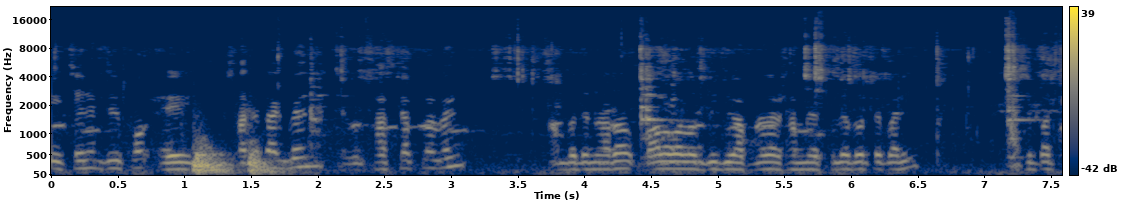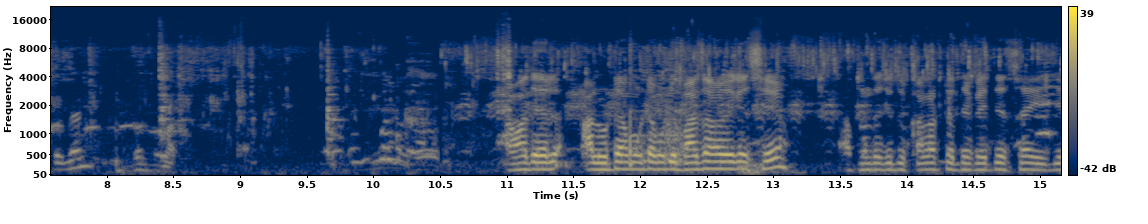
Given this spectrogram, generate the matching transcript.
এই চ্যানেলটির এই সাথে থাকবেন এবং সাবস্ক্রাইব করবেন। আমরা যেন আরও ভালো ভালো ভিডিও আপনাদের সামনে তুলে ধরতে পারি। আশীর্বাদ করবেন। ধন্যবাদ। আমাদের আলুটা মোটামুটি ভাজা হয়ে গেছে। আপনাদের যদি কালারটা দেখাইতে চাই এই যে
